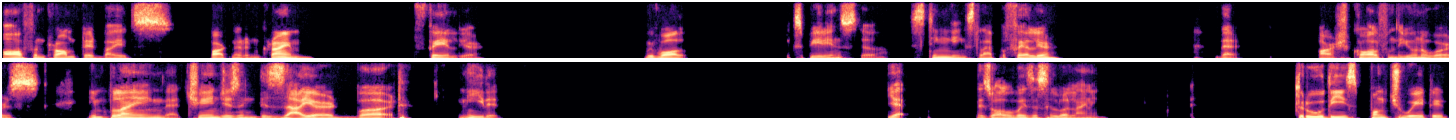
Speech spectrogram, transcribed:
often prompted by its partner in crime, failure. We've all experienced the stinging slap of failure, that harsh call from the universe, implying that change isn't desired but needed. Yet, there's always a silver lining. Through these punctuated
